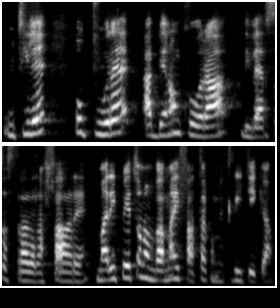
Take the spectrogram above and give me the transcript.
utile oppure abbiano ancora diversa strada da fare. Ma ripeto, non va mai fatta come critica.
